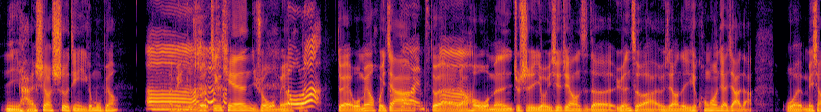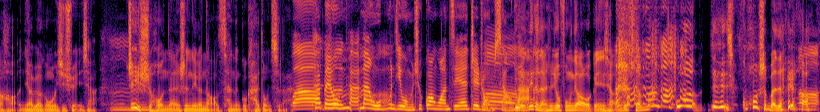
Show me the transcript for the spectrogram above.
你还是要设定一个目标，阿明嗯，就是说今天你说我们要懂了。对，我们要回家对，嗯然后我们就是有一些这样子的原则啊，有这样的一些框框架架的啊。我没想好，你要不要跟我一起选一下？这时候男生那个脑子才能够开动起来。哇，他没有漫无目的，我们去逛逛街这种想法。对，那个男生 就疯掉了。我跟你讲，就什么逛这逛什么的呀？嗯，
